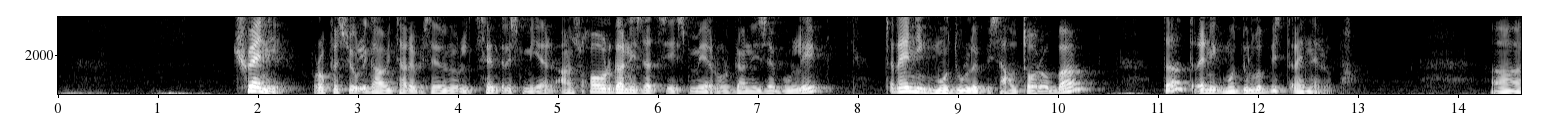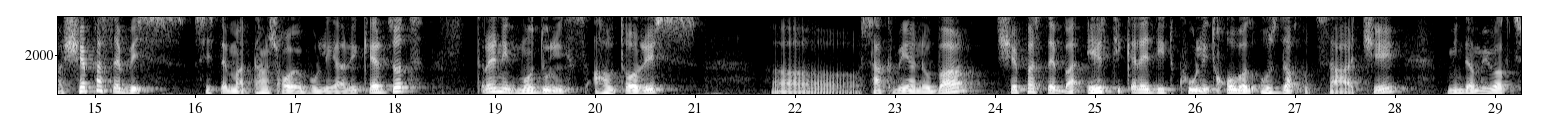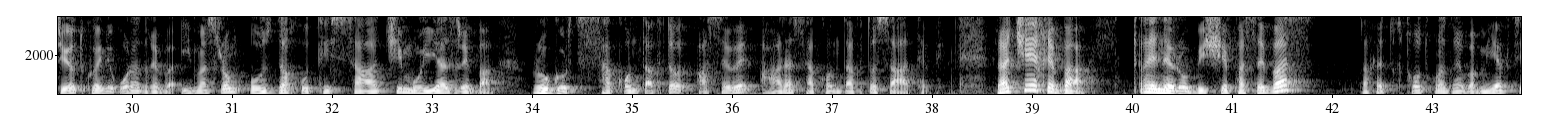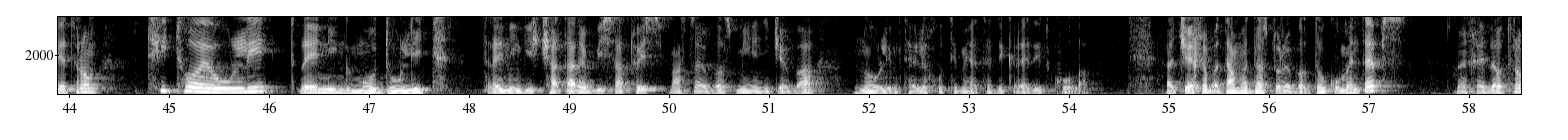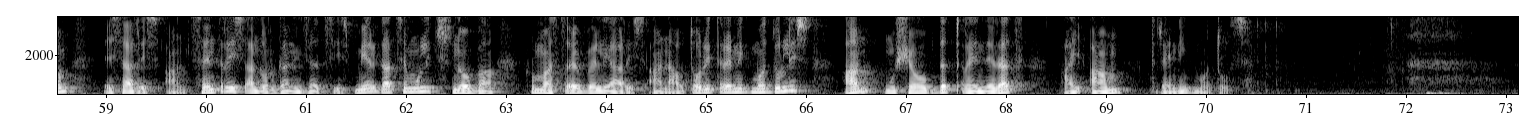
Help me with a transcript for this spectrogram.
ჩვენი პროფესიული განვითარების ეროვნული ცენტრის მიერ ან სხვა ორგანიზაციის მიერ ორგანიზებული ტრენინგ მოდულების ავტორობა და ტრენინგ მოდულობის ტრენერობა. აა შეფასების სისტემა განსხვავებული არის, კერძოდ ტრენინგ მოდულის ავტორის აა საქმიანობა შეფასდება ერთი კრედიტ ქულით ყოველ 25 საათში. მინდა მივაქციო თქვენი ყურადღება იმას, რომ 25 საათში მოიაზრება როგორც საკონტაქტო, ასევე არასაკონტაქტო საათები. რაც შეეხება ტრენერობის შეფასებას, ნახეთ, გთხოვთ ყურადღება მიაქციეთ, რომ თითოეული ტრენინგ მოდულით ტრენინგის ჩატარებისათვის მასწავლებელს მიენიჭება 0.5 კრედიტ ქულა. რაც შეეხება დამადასტურებელ დოკუმენტებს, თქვენ ხედავთ, რომ ეს არის ან ცენტრის, ან ორგანიზაციის მიერ გაცემული ცნობა, რომ მასწავლებელი არის ან ავტორი ტრენინგ მოდულის, ან მუშაობდა ტრენერად აი ამ ტრენინგ მოდულზე.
